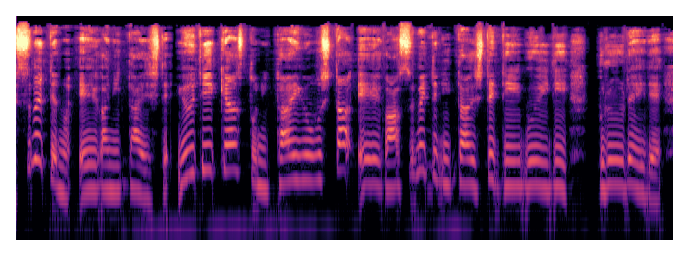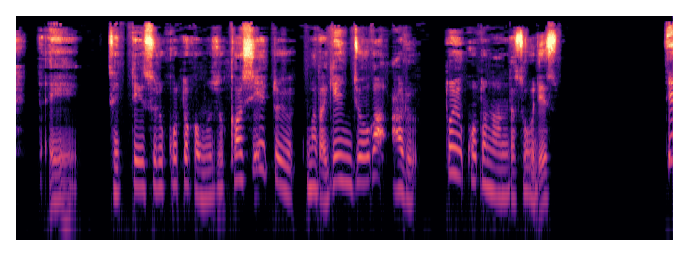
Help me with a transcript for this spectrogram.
すべての映画に対して、UD キャストに対応した映画すべてに対して DVD、ブルーレイで、えー設定することが難しいという、まだ現状があるということなんだそうです。で、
